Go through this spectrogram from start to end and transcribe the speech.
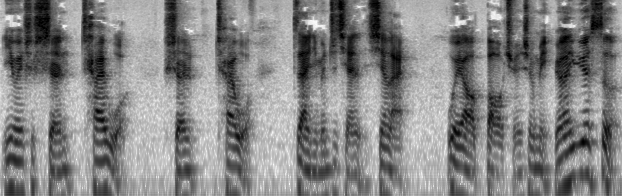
因为是神差我，神差我，在你们之前先来，为要保全生命。原来约瑟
